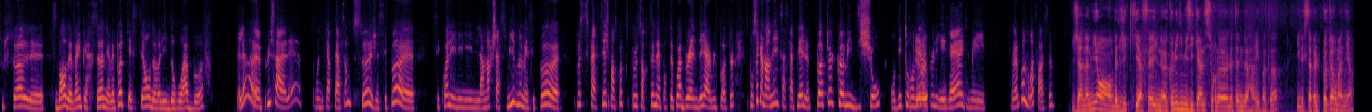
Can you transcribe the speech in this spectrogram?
sous-sol, euh, petit bar de 20 personnes. Il n'y avait pas de question de les droits bof. Mais là, euh, plus ça allait, pour des captations, tout ça, je sais pas euh, c'est quoi les, les- les- la marche à suivre, là, mais c'est pas, euh, c'est pas si facile. Je pense pas que tu peux sortir n'importe quoi brandé Harry Potter. C'est pour ça qu'à un moment donné, ça s'appelait le Potter Comedy Show. On détournait ouais. un peu les règles, mais on n'avait pas le droit de faire ça. J'ai un ami en Belgique qui a fait une comédie musicale sur le, le thème de Harry Potter. Il s'appelle Pottermania.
